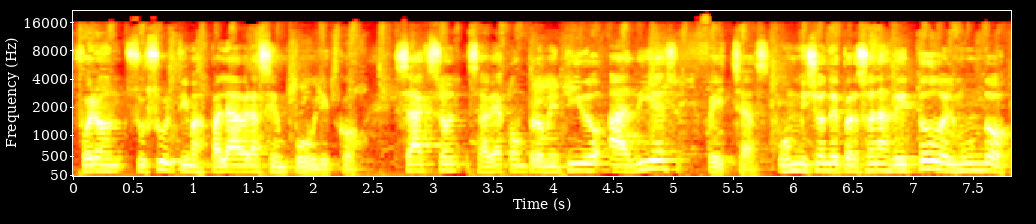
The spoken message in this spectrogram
Fueron sus últimas palabras en público. Jackson se había comprometido a 10 fechas. Un millón de personas de todo el mundo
